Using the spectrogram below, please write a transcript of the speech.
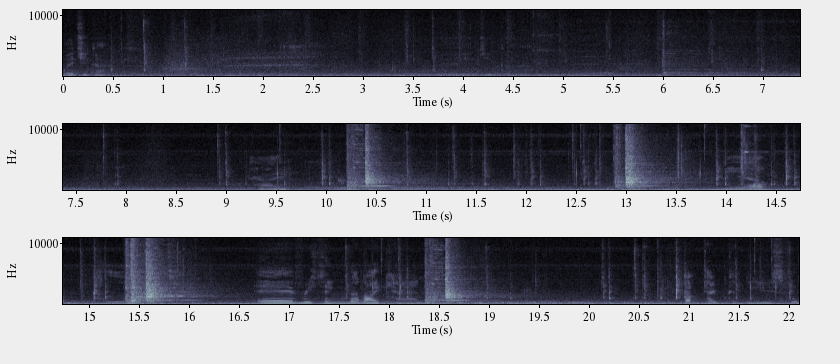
Where'd you go? Where'd you go? Okay. Yep. Collect everything that I can. Duct tape could be useful.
